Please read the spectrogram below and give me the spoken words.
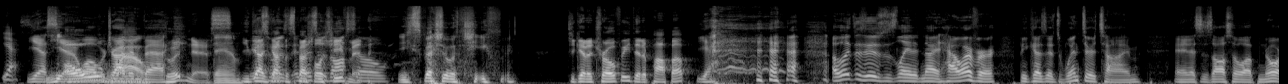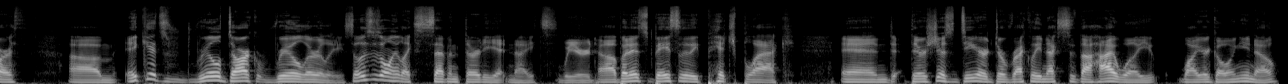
Yes. Yes. Yeah. Yeah. oh, while we're driving wow. back. Goodness. Damn. You guys This got was- the special achievement. also- special achievement. Did you get a trophy? Did it pop up? Yeah. I like to say this was late at night. However, because it's winter time and this is also up north, um, it gets real dark real early. So this is only like 7:30 at night. Weird. Uh, but it's basically pitch black, and there's just deer directly next to the highway while you're going, you know,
